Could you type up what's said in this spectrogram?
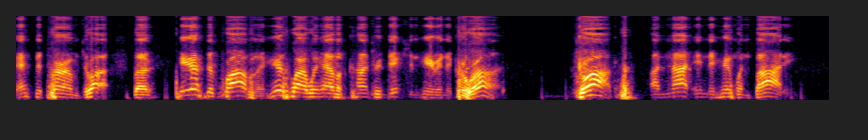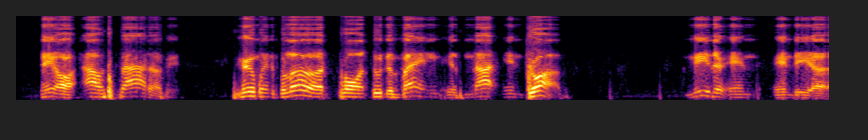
That's the term drop. But here's the problem. Here's why we have a contradiction here in the Quran. Drops are not in the human body. They are outside of it. Human blood flowing through the vein is not in drops. Neither in, in the uh,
